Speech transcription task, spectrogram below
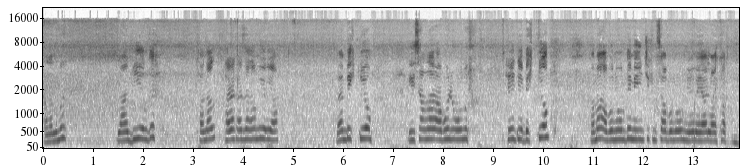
kanalımı yani bir yıldır kanal para kazanamıyor ya. Ben bekliyorum. İnsanlar abone olur. Şey diye bekliyorum. Ama abone ol demeyince kimse abone olmuyor veya like atmıyor.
